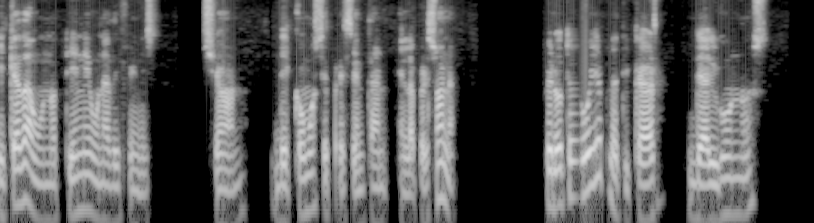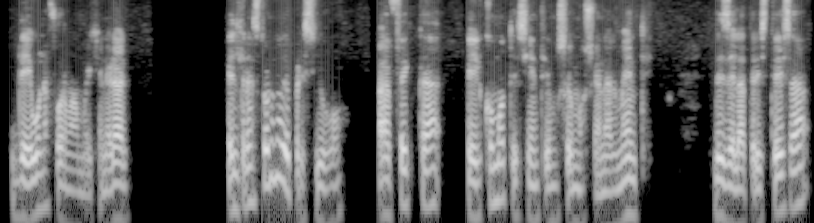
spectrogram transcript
y cada uno tiene una definición de cómo se presentan en la persona. Pero te voy a platicar de algunos de una forma muy general. El trastorno depresivo afecta el cómo te sientes emocionalmente, desde la tristeza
